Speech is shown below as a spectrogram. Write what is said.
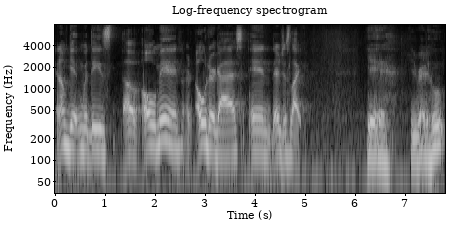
And I'm getting with these uh, old men, or older guys, and they're just like, yeah, you ready to hoop?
